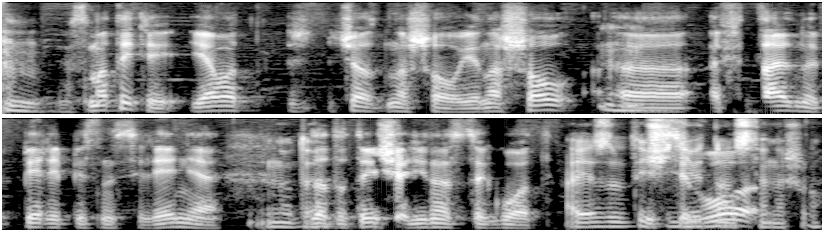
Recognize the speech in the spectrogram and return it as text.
Смотрите, я вот что нашел? Я нашел Мгм. э, официальную перепись населения Ну за да. 2011 год. А я за всего- 2019 нашел.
